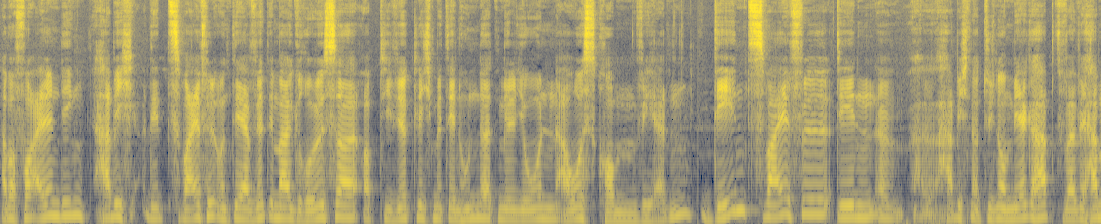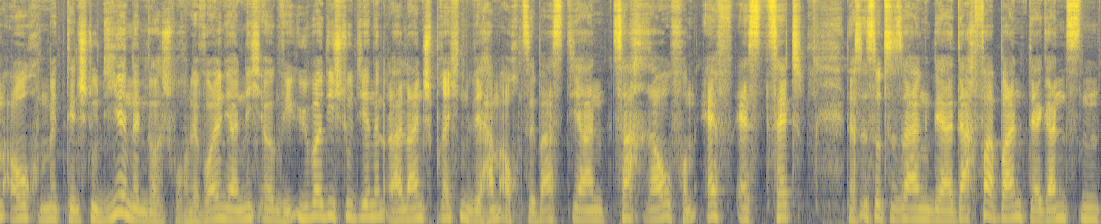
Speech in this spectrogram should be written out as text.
Aber vor allen Dingen habe ich den Zweifel, und der wird immer größer, ob die wirklich mit den 100 Millionen auskommen werden. Den Zweifel, den äh, habe ich natürlich noch mehr gehabt, weil wir haben auch mit den Studierenden gesprochen. Wir wollen ja nicht irgendwie über die Studierenden allein sprechen. Wir haben auch Sebastian Zach Wachrau vom FSZ. Das ist sozusagen der Dachverband der ganzen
